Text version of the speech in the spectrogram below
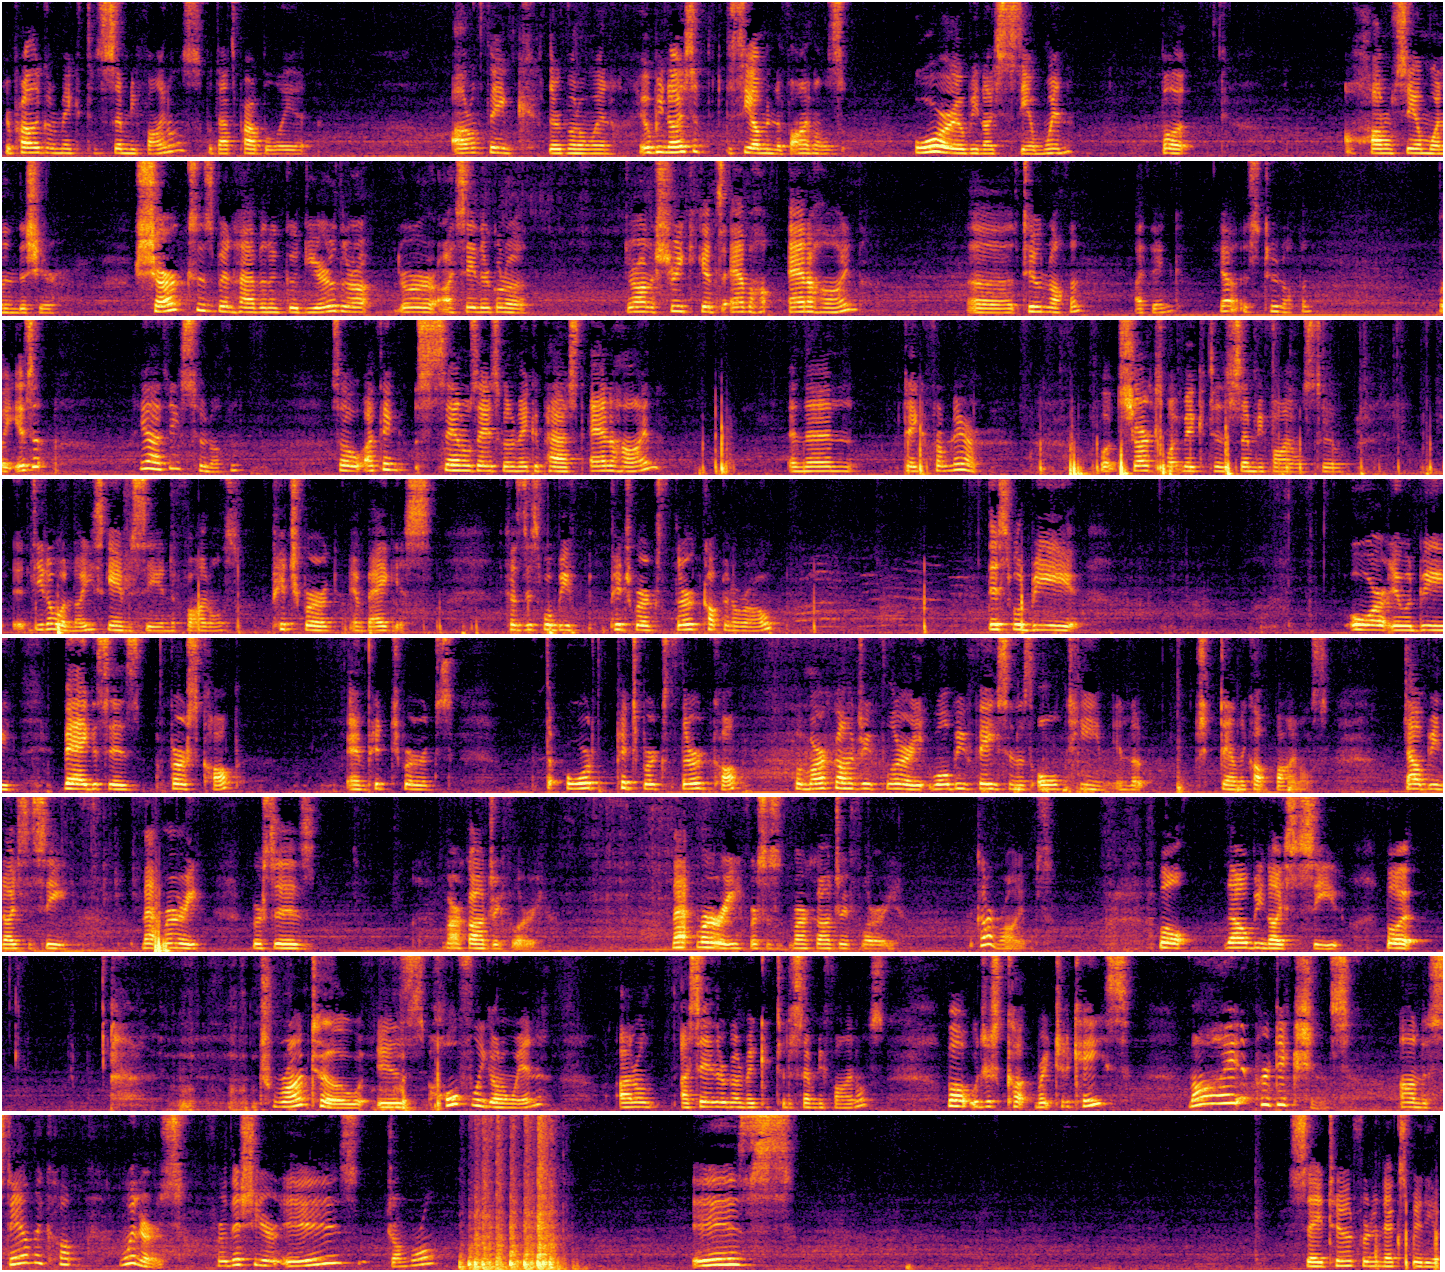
They're probably going to make it to the semifinals, but that's probably it. I don't think they're going to win. It would be nice to see them in the finals or it would be nice to see him win. But I don't see him winning this year. Sharks has been having a good year. They're they're I say they're gonna they're on a streak against Anaheim. Uh, two nothing, I think. Yeah, it's two nothing. Wait, is it? Yeah, I think it's two nothing. So I think San Jose is gonna make it past Anaheim, and then take it from there. But Sharks might make it to the semifinals too. Uh, do you know a nice game to see in the finals? Pittsburgh and Vegas. Because this will be Pittsburgh's third cup in a row. This would be, or it would be Vegas's first cup, and Pittsburgh's, th- or Pittsburgh's third cup. But Marc Andre Fleury will be facing his old team in the Stanley Cup Finals. That would be nice to see. Matt Murray versus Marc Andre Fleury. Matt Murray versus Marc Andre Fleury. It kind of rhymes. Well, that would be nice to see, but Toronto is hopefully going to win. I don't. I say they're going to make it to the semifinals, but we'll just cut right to the case. My predictions on the Stanley Cup winners for this year is drumroll is stay tuned for the next video.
